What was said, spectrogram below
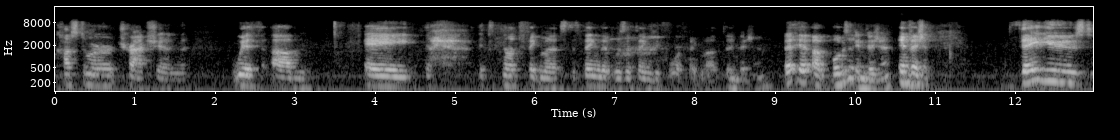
customer traction with um, a it's not Figma, it's the thing that was a thing before Figma. The, InVision. uh, uh, what was it? InVision. InVision. They used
